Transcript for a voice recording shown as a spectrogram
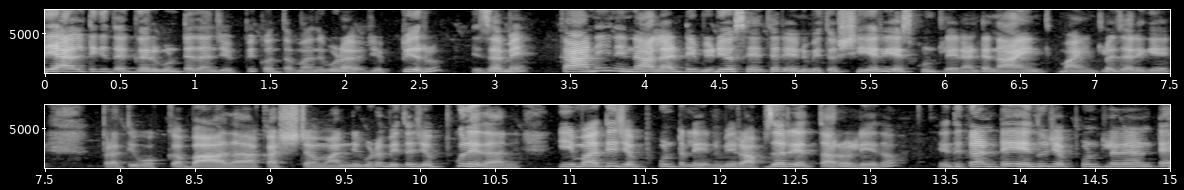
రియాలిటీకి దగ్గరగా ఉంటుంది అని చెప్పి కొంతమంది కూడా చెప్పారు నిజమే. కానీ నేను అలాంటి వీడియోస్ అయితే నేను మీతో షేర్ చేసుకుంటలేను. అంటే నా ఇంటి మా ఇంట్లో జరిగే ప్రతి ఒక్క బాధ కష్టం అన్నీ కూడా మీతో చెప్పుకునేదాన్ని. ఈ మధ్య చెప్పుకుంటలేను. మీరు అబ్జర్వ్ చేస్తారో లేదో. ఎందుకంటే ఎందుకు చెప్పుకుంటలేనంటే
